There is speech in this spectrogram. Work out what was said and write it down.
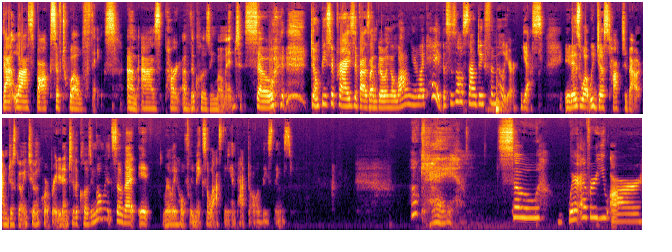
that last box of 12 things um, as part of the closing moment. So don't be surprised if as I'm going along, you're like, hey, this is all sounding familiar. Yes, it is what we just talked about. I'm just going to incorporate it into the closing moment so that it really hopefully makes a lasting impact, all of these things. Okay. So wherever you are,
